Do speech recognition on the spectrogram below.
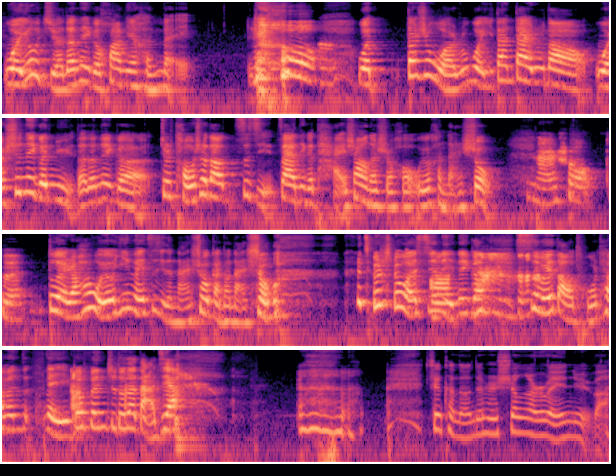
我又觉得那个画面很美，然后我。但是我如果一旦带入到我是那个女的的那个，就是投射到自己在那个台上的时候，我又很难受，难受，对。对，然后我又因为自己的难受感到难受，就是我心里那个思维导图，他们每一个分支都在打架，这可能就是生而为女吧，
